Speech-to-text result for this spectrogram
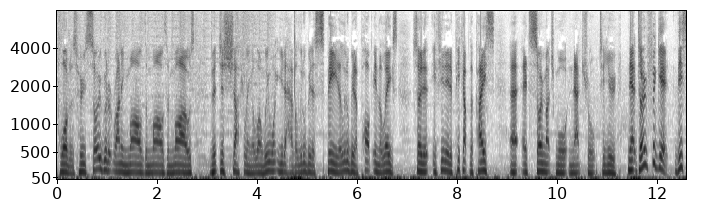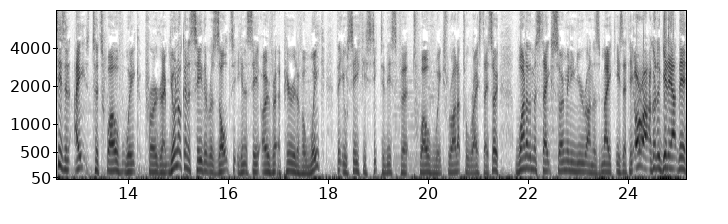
plotters who's so good at running miles and miles and miles, but just shuffling along. We want you to have a little bit of speed, a little bit of pop in the legs, so that if you need to pick up the pace, uh, it's so much more natural to you. Now, don't forget, this is an 8 to 12 week program. You're not going to see the results that you're going to see over a period of a week that you'll see if you stick to this for 12 weeks, right up till race day. So, one of the mistakes so many new runners make is they think, all right, I've got to get out there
